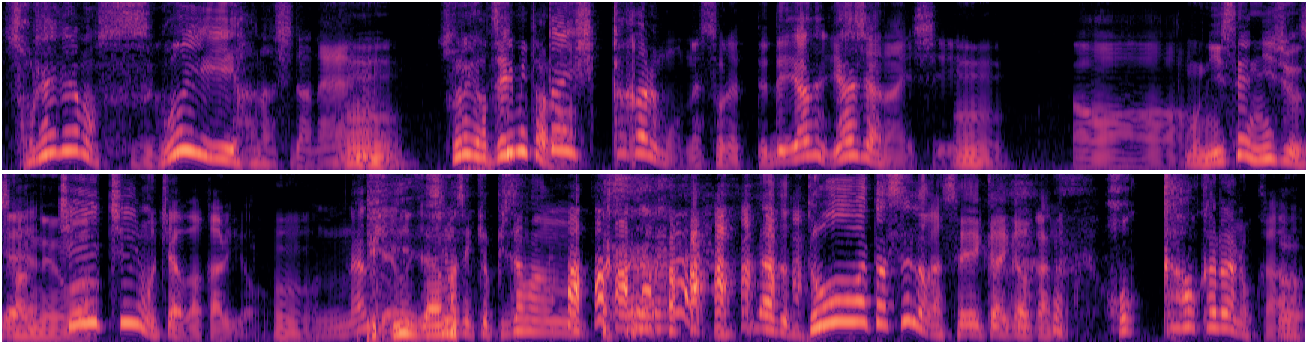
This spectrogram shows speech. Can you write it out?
それでもすごいいい話だね、うん。それやってみたら？絶対引っかかるもんねそれって。で嫌嫌じゃないし、うん。ああもういや2023年いやチーはチー餅はわかるよ、うん。なんでよピザマンすいません今日ピザマン あとどう渡すのが正解かわかんない。ほっかほかなのか、うん。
